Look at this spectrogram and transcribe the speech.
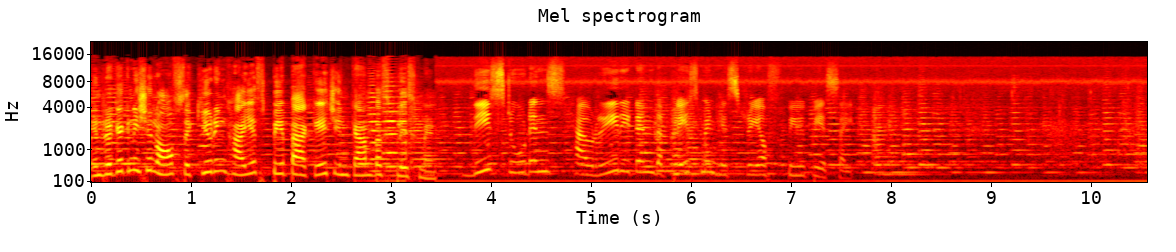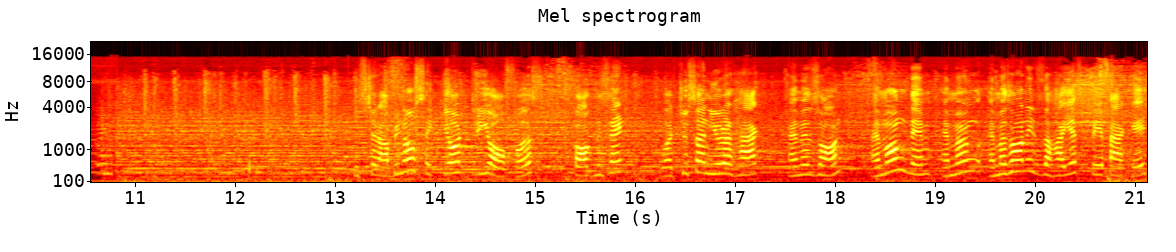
in recognition of securing highest pay package in campus placement. These students have rewritten the placement history of PVPSIT. Mr. Abhinav secured three offers Cognizant, Virtusa Neural Hack, Amazon. Among them, among Amazon is the highest pay package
